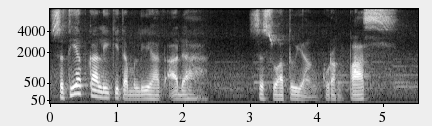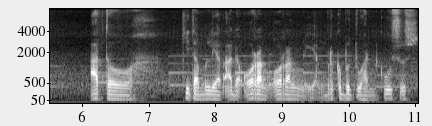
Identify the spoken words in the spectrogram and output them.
Setiap kali kita melihat ada sesuatu yang kurang pas atau kita melihat ada orang-orang yang berkebutuhan khusus,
